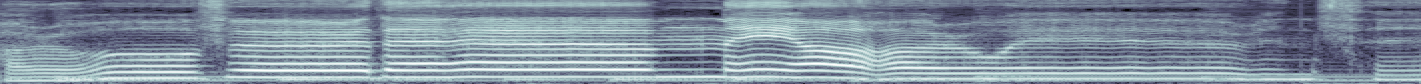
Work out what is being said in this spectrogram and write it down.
are over them. They are wearing thin.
